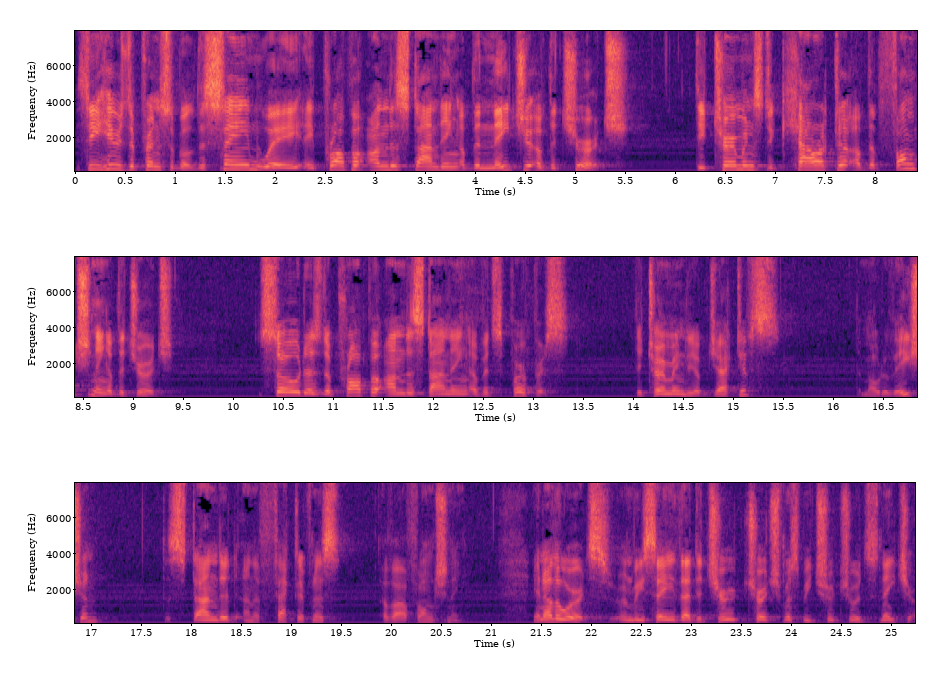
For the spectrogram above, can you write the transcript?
See, here's the principle the same way a proper understanding of the nature of the church determines the character of the functioning of the church, so does the proper understanding of its purpose determine the objectives, the motivation, the standard, and effectiveness of our functioning. In other words, when we say that the church, must be true to its nature,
